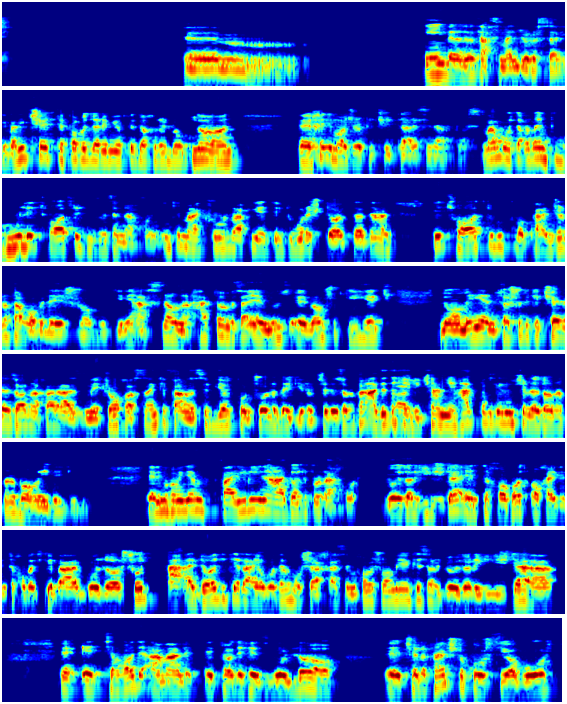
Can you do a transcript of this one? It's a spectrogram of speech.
این به نظر تقسیم درست ولی چه اتفاقی داره میفته داخل لبنان؟ خیلی ماجرا پیچیده‌تر از این است من معتقدم که گول تئاتر دیروز نخوریم. اینکه مکرون رفت یه دورش داد دادن یه تئاتری بود که با 50 نفر قابل اجرا بود. یعنی اصلا اون حتی مثلا امروز اعلام شد که یک نامه امضا شده که 40000 نفر از مکرون خواستن که فرانسه بیاد کنترل بگیره. 40000 نفر عدد خیلی کمی حتی اگر این 40000 نفر واقعی بگیریم یعنی می‌خوام بگم فریب این اعداد رو نخور. 2018 انتخابات آخرین انتخاباتی که برگزار شد اعدادی که رأی آوردن مشخصه. می‌خوام شما بگم که سال 2018 اتحاد عمل اتحاد حزب الله 45 تا کرسی آورد.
